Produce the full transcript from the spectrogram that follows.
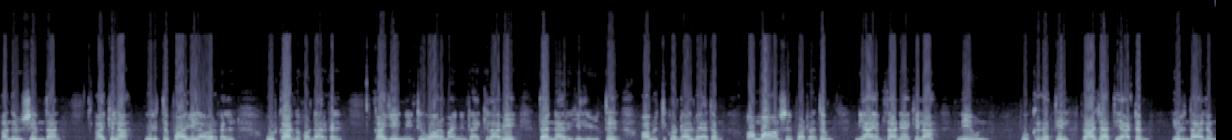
அந்த விஷயம்தான். அகிலா விரித்த பாயில் அவர்கள் உட்கார்ந்து கொண்டார்கள். கையை நீட்டி ஓரமாய் நின்ற அகிலாவை தன் அருகில் இழுத்து அமர்த்தி கொண்டாள் வேதம். அம்மா ஆசைப்படுறதும் நியாயம் தானே அகிலா? நீ உன் புக்ககத்தில் ராஜாத்தி ஆட்டம் இருந்தாலும்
